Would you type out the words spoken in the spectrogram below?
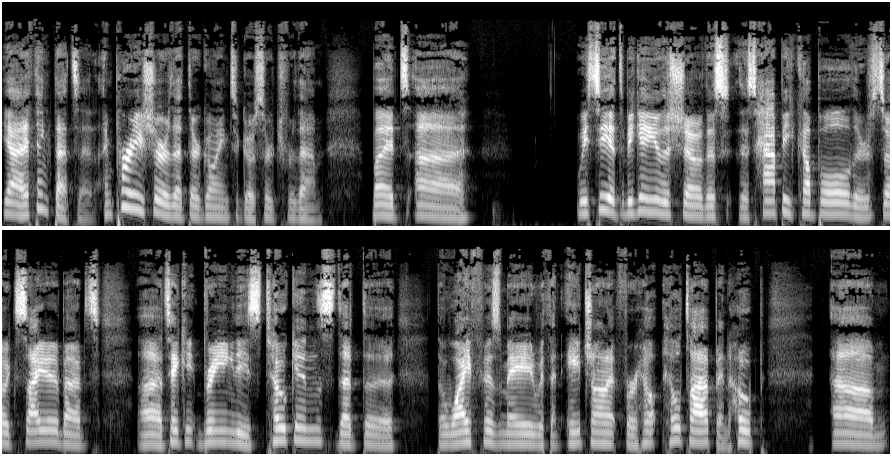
Yeah, I think that's it. I'm pretty sure that they're going to go search for them. But uh we see at the beginning of the show this this happy couple. They're so excited about uh, taking bringing these tokens that the the wife has made with an H on it for Hill, Hilltop and Hope. Um,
